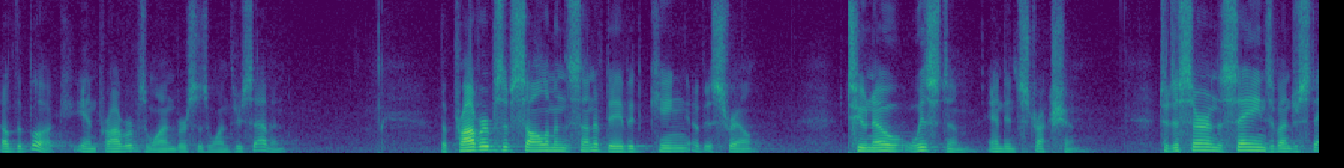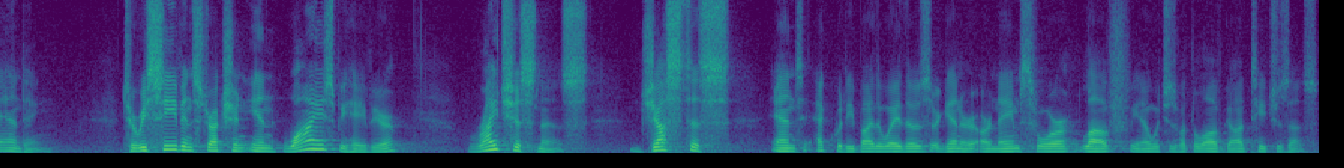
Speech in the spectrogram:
of the book in Proverbs 1, verses 1 through 7. The Proverbs of Solomon, the son of David, king of Israel, to know wisdom and instruction, to discern the sayings of understanding to receive instruction in wise behavior, righteousness, justice, and equity. By the way, those again are, are names for love, you know, which is what the law of God teaches us.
